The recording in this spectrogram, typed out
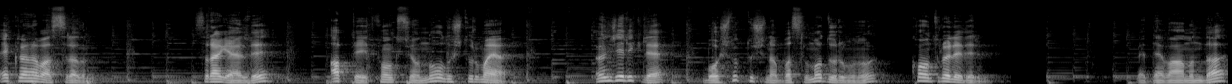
ekrana bastıralım. Sıra geldi Update fonksiyonunu oluşturmaya. Öncelikle boşluk tuşuna basılma durumunu kontrol edelim. Ve devamında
